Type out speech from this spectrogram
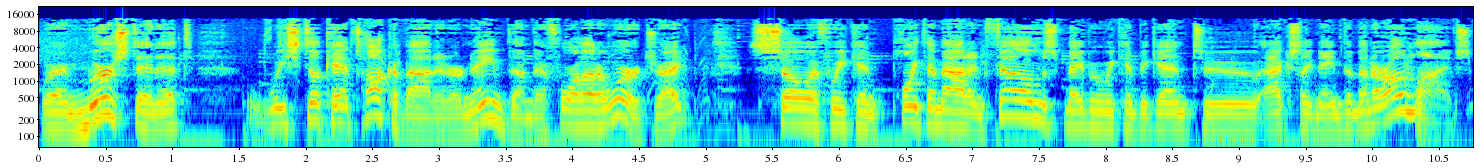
we're immersed in it we still can't talk about it or name them. They're four letter words, right? So if we can point them out in films, maybe we can begin to actually name them in our own lives.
